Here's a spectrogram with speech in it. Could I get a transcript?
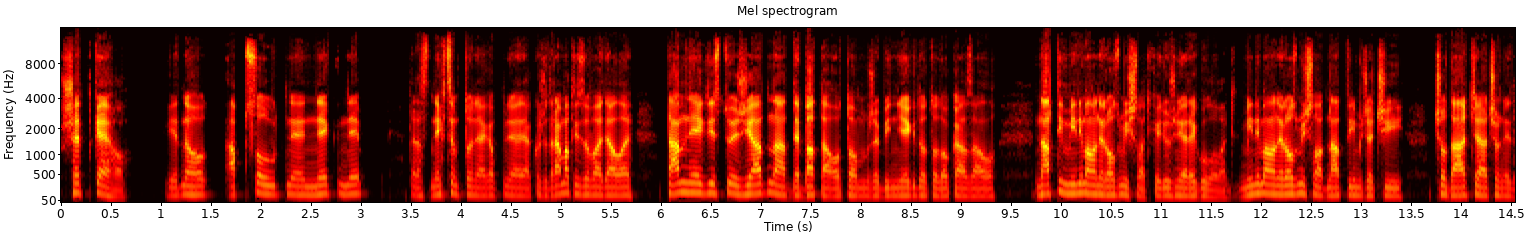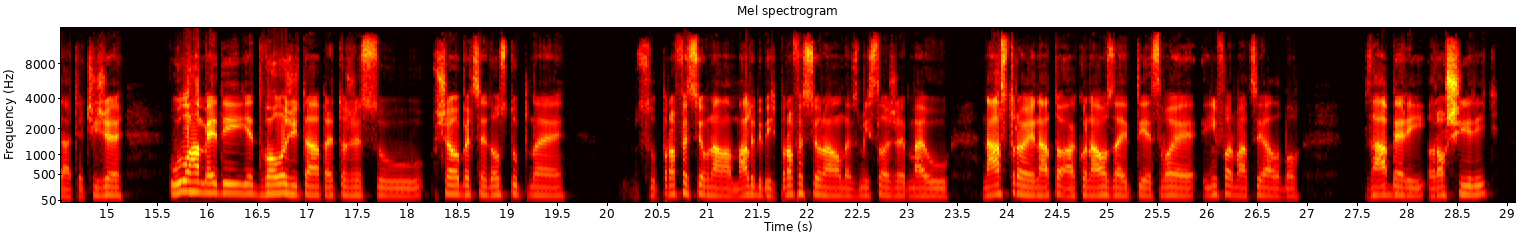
všetkého. Jedného absolútne ne, ne, teraz nechcem to nejak úplne akože dramatizovať, ale tam neexistuje žiadna debata o tom, že by niekto to dokázal nad tým minimálne rozmýšľať, keď už neregulovať. Minimálne rozmýšľať nad tým, že či čo dáte a čo nedáte. Čiže úloha médií je dôležitá, pretože sú všeobecne dostupné, sú profesionálne, mali by byť profesionálne v zmysle, že majú nástroje na to, ako naozaj tie svoje informácie alebo zábery rozšíriť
